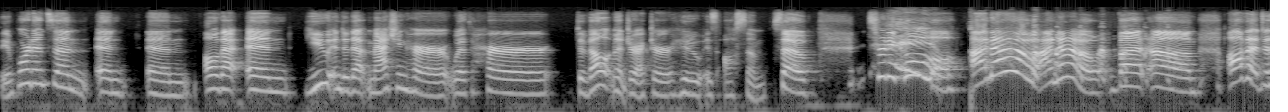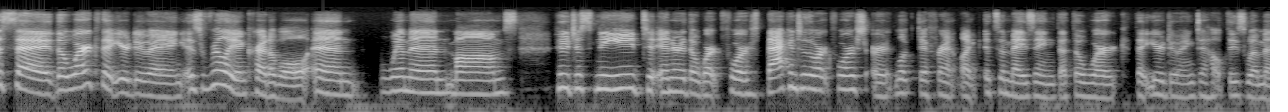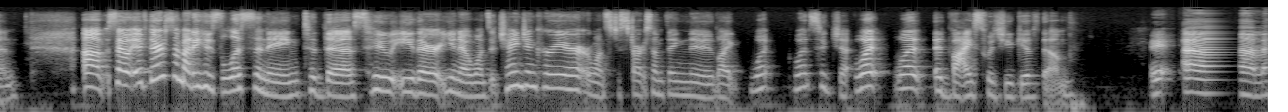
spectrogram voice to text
the importance and and and all that. And you ended up matching her with her development director who is awesome. So it's pretty cool. I know i know. But um all that to say the work that you're doing is really incredible. And women moms who just need to enter the workforce back into the workforce or look different. Like it's amazing that the work that you're doing to help these women. Um, so if there's somebody who's listening to this who either you know wants a change in career or wants to start something new like what what suggest what what advice would you give them? It, um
